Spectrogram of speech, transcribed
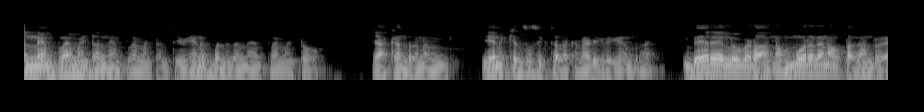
ಅನ್ಎಂಪ್ಲಾಯ್ಮೆಂಟ್ ಅನ್ಎಂಪ್ಲಾಯ್ಮೆಂಟ್ ಅಂತೀವಿ. ಏನಕ್ಕೆ ಬಂದಿದ್ದು ಅನ್ಎಂಪ್ಲಾಯ್ಮೆಂಟು ಯಾಕಂದರೆ ನಮ್ಮ ಏನು ಕೆಲಸ ಸಿಗ್ತಲ್ಲ ಕನ್ನಡಿಗರಿಗೆ ಅಂದರೆ. ಬೇರೆ ಎಲ್ಲೂ ಬೇಡ. ನಮ್ಮೂರಲ್ಲೇ ನಾವು ತಗೊಂಡ್ರೆ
